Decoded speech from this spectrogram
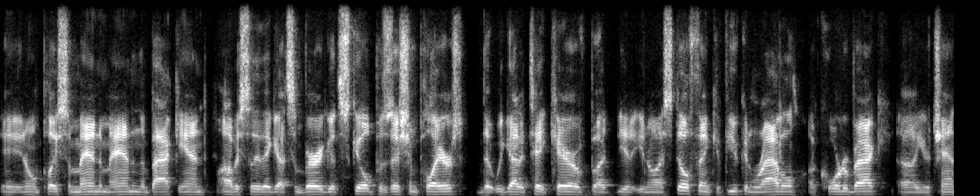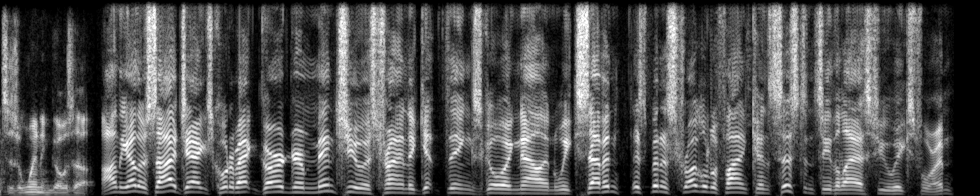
You know, and play some man to man in the back end. Obviously, they got some very good skill position players that we got to take care of. But, you, you know, I still think if you can rattle a quarterback, uh, your chances of winning goes up. On the other side, Jags quarterback Gardner Minshew is trying to get things going now in week seven. It's been a struggle to find consistency the last few weeks for him.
